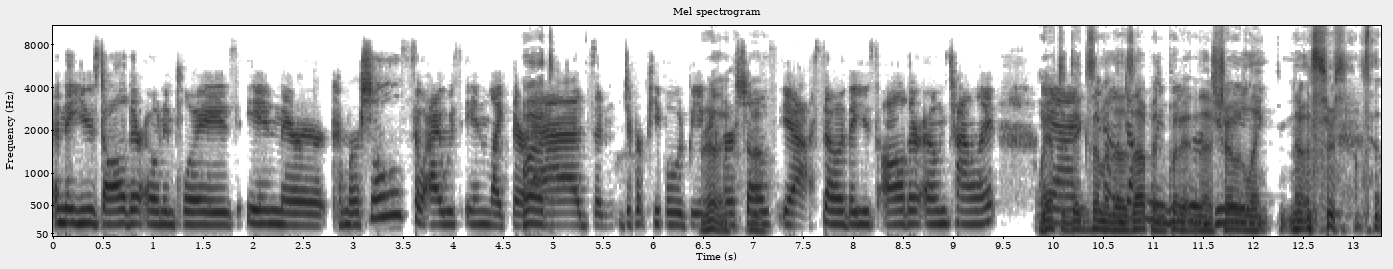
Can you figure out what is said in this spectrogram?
and they used all their own employees in their commercials. So I was in like their what? ads and different people would be in really? commercials. Huh. Yeah. So they used all their own talent. We and, have to dig some of know, those up and put it in the doing... show link notes or something.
